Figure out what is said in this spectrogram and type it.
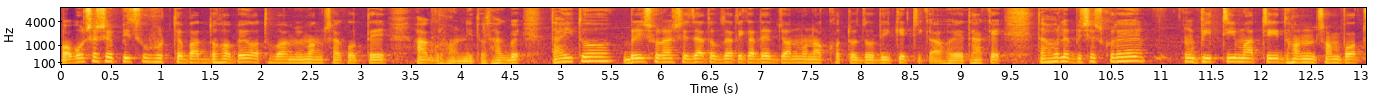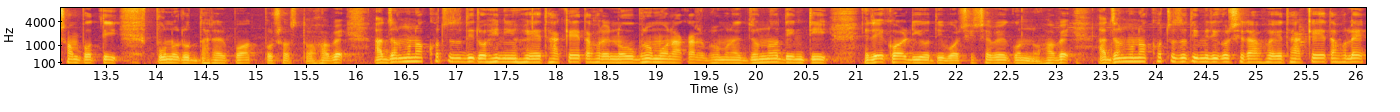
অবশেষে পিছু হটতে বাধ্য হবে অথবা মীমাংসা করতে আগ্রহান্বিত থাকবে। তাই তো বৃষ রাশি জাতক জাতিকাদের জন্ম নক্ষত্র যদি কৃতিকা হয়ে থাকে, তাহলে বিশেষ করে পিতৃমাতৃ ধন সম্পদ, সম্পত্তি পুনরুদ্ধারের পথ প্রশস্ত হবে। আর জন্ম নক্ষত্র যদি রোহিণী হয়ে থাকে, তাহলে নৌভ্রমণ আকাশ ভ্রমণের জন্য দিনটি রেকর্ডীয় দিবস হিসেবে গণ্য হবে। আর জন্ম নক্ষত্র যদি মৃগশিরা হয়ে থাকে, তাহলে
